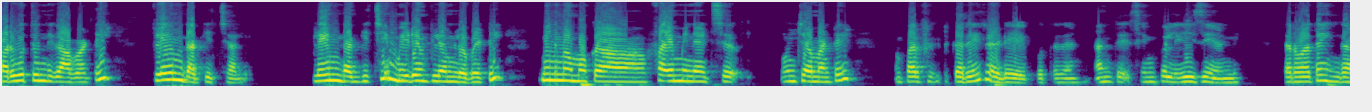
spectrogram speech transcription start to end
మరుగుతుంది కాబట్టి ఫ్లేమ్ తగ్గించాలి. ఫ్లేమ్ తగ్గించి మీడియం ఫ్లేమ్లో పెట్టి మినిమం ఒక ఫైవ్ మినిట్స్ ఉంచామంటే పర్ఫెక్ట్ కర్రీ రెడీ అయిపోతుంది అండి అంతే సింపుల్ ఈజీ అండి. తర్వాత ఇంకా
